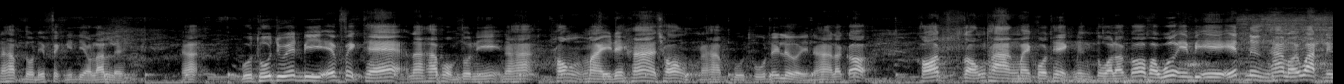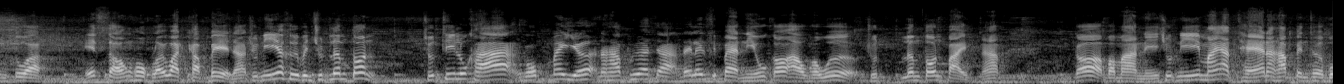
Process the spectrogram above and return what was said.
นะครับ โดนเอฟเฟกนิดเดียวลั่นเลยนะฮะบลูทูธ USB เอฟเฟกแท้นะครับผมตัวนี้นะฮะช่องไมค์ได้ 5 ช่องนะครับบลูทูธได้เลยนะฮะแล้วก็คอร์ส2ทางไมโครเทค1ตัว แล้วก็ power MBA S1 500 วัตต์1ตัว S2 600 วัตต์ขับเบสนะชุดนี้ก็คือเป็นชุดเริ่มต้น ชุดที่ลูกค้างบไม่เยอะนะครับ เพื่อจะได้เล่น 18 นิ้วก็เอา power ชุดเริ่มต้นไปนะครับ ก็ประมาณนี้ชุดนี้ไม้อัดแท้นะครับ เป็นเทอร์โบ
